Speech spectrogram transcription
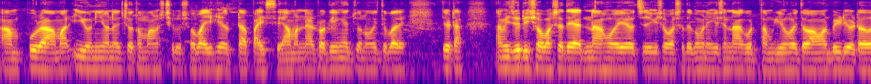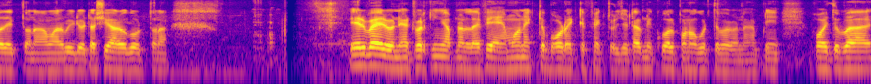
আম- পুরো আমার ইউনিয়নের যত মানুষ ছিল সবাই হেল্পটা পাইছে। আমার নেটওয়ার্কিংয়ের জন্য হইতে পারে যেটা আমি যদি সবার সাথে অ্যাড না হয়ে হচ্ছে সবার সাথে কমিউনিকেশন না করতাম গিয়ে হয়তো আমার ভিডিওটাও দেখতো না, আমার ভিডিওটা শেয়ারও করতো না। এর বাইরেও নেটওয়ার্কিং আপনার লাইফে এমন একটা বড় একটা ফ্যাক্টর যেটা আপনি কল্পনা করতে পারবেন না। আপনি হয়তো বা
